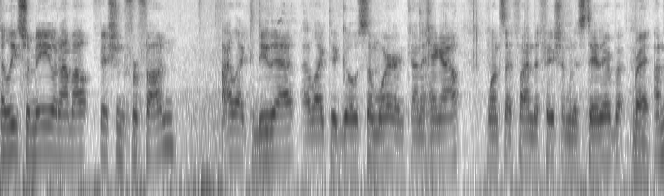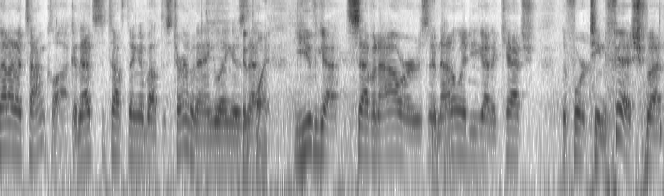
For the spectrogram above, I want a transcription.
at least for me, when I'm out fishing for fun, I like to do that. I like to go somewhere and kind of hang out. Once I find the fish, I'm going to stay there. But right. I'm not on a time clock, and that's the tough thing about this tournament angling is Good that point. you've got seven hours, Good and not point. only do you got to catch the 14 fish, but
